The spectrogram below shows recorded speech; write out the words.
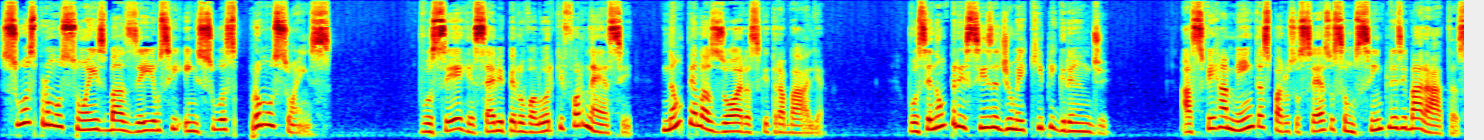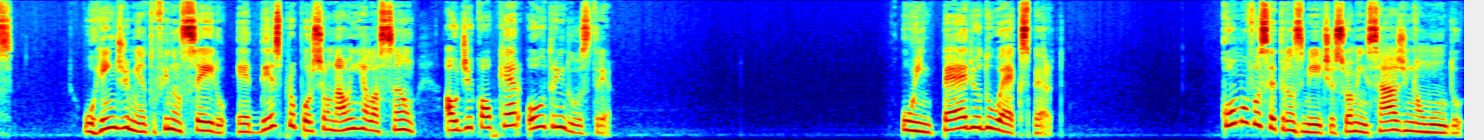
Suas promoções baseiam-se em suas promoções. Você recebe pelo valor que fornece, não pelas horas que trabalha. Você não precisa de uma equipe grande. As ferramentas para o sucesso são simples e baratas. O rendimento financeiro é desproporcional em relação ao de qualquer outra indústria. O Império do Expert. Como você transmite sua mensagem ao mundo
